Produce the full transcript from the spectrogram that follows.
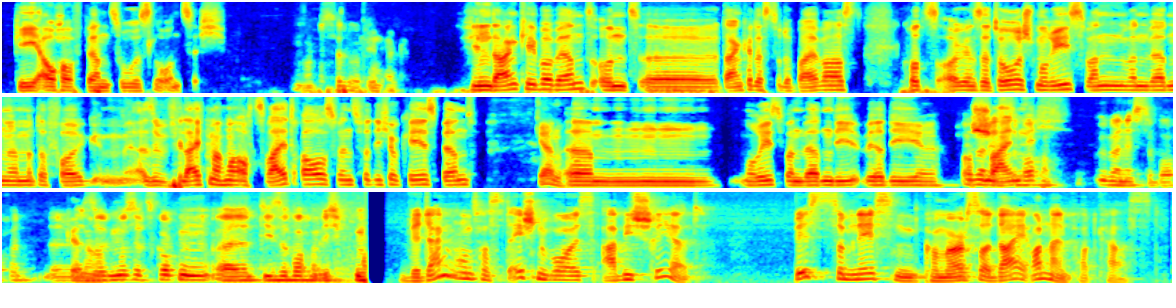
geh auch auf Bernd zu, es lohnt sich. Absolut. Vielen Dank. Vielen Dank, lieber Bernd, und äh, danke, dass du dabei warst. Kurz organisatorisch, Maurice, wann, wann werden wir mit der Folge? Also vielleicht machen wir auch zwei draus, wenn es für dich okay ist, Bernd. Gerne. Ähm, Maurice, wann werden die, wir die wahrscheinlich? Woche. Übernächste Woche. Äh, genau. Also ich muss jetzt gucken, äh, diese Woche. Ich wir danken unserer Station Voice Abi Schreert. Bis zum nächsten Commerce or Die Online Podcast.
